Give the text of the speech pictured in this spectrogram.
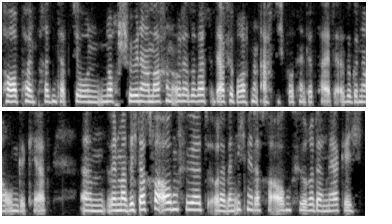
PowerPoint-Präsentationen noch schöner machen oder sowas. Dafür braucht man 80 Prozent der Zeit, also genau umgekehrt. Ähm, wenn man sich das vor Augen führt oder wenn ich mir das vor Augen führe, dann merke ich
